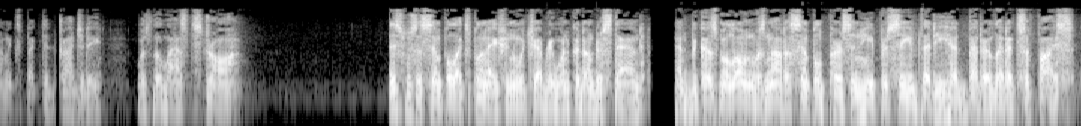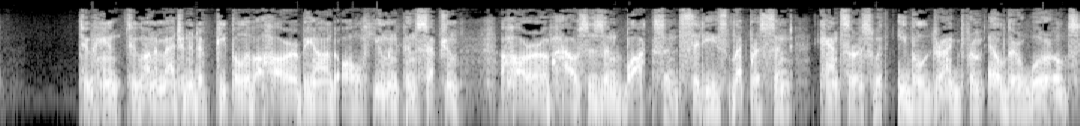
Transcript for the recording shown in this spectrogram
unexpected tragedy was the last straw. This was a simple explanation which everyone could understand, and because Malone was not a simple person, he perceived that he had better let it suffice. To hint to unimaginative people of a horror beyond all human conception, a horror of houses and blocks and cities leprous and cancerous with evil dragged from elder worlds,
